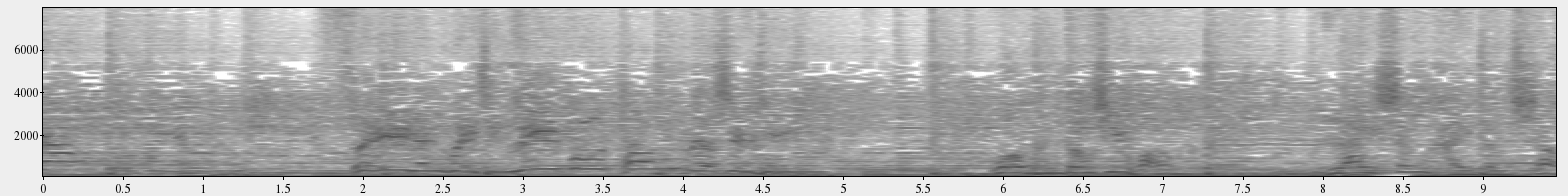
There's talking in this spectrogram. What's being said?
样，虽然会经历不同的事情。我们都希望来生还能相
